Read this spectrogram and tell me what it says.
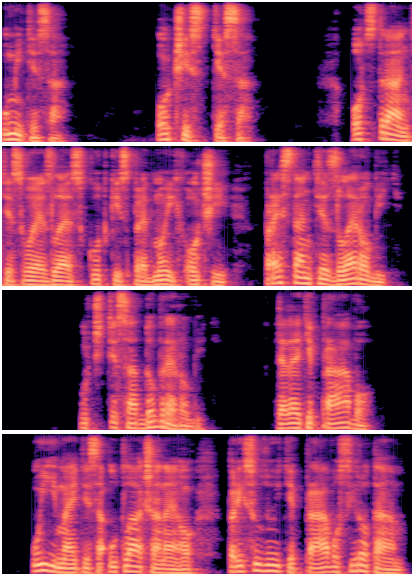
Umite sa, očiste sa, Odstráňte svoje zlé skutky spred mojich očí, prestaňte zle robiť. Učte sa dobre robiť. Hľadajte právo. Ujímajte sa utláčaného, prisudzujte právo sirotám,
